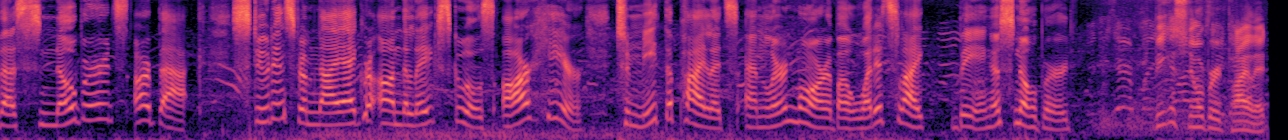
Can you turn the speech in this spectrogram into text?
The snowbirds are back. Students from Niagara on the Lake schools are here to meet the pilots and learn more about what it's like being a snowbird. Being a snowbird pilot,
